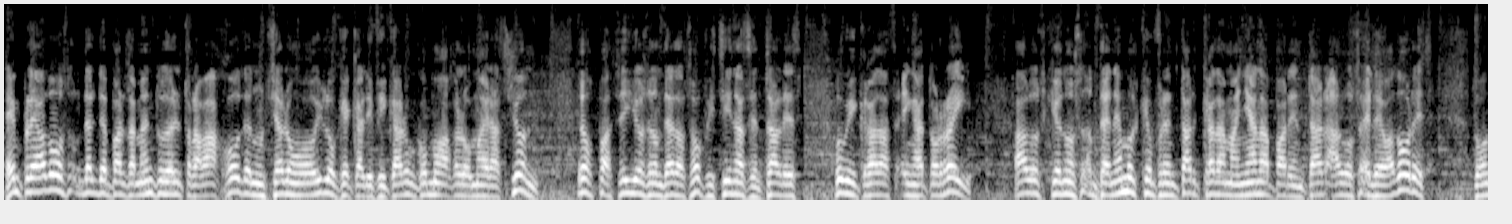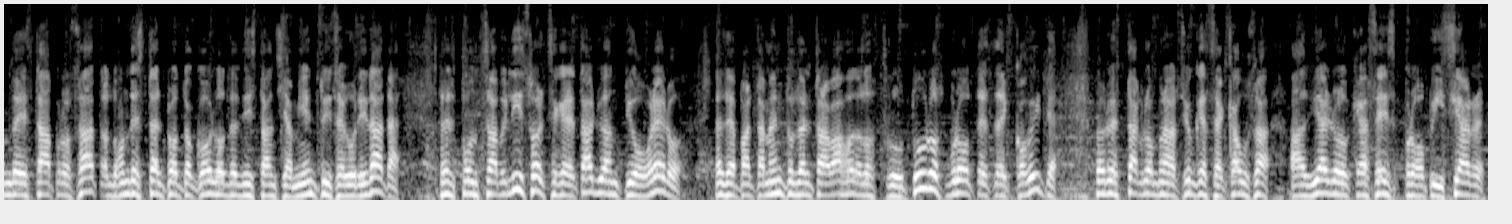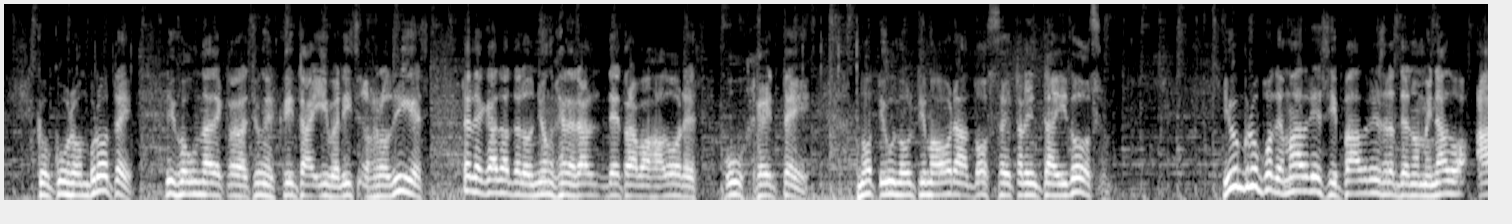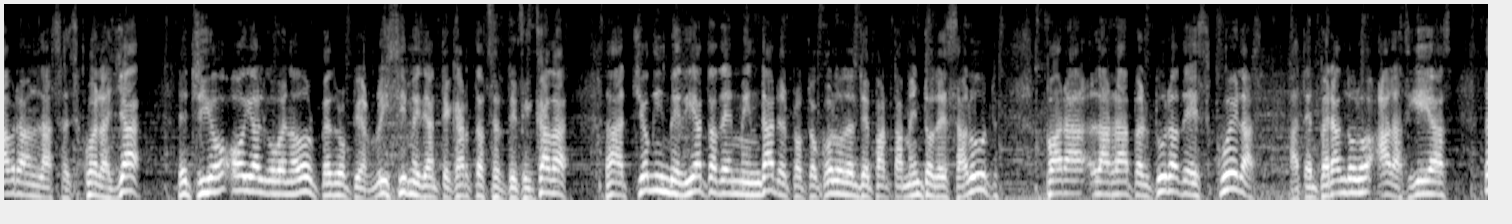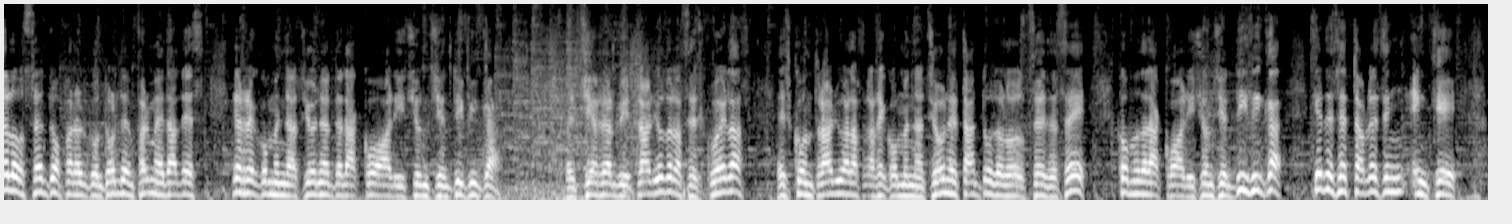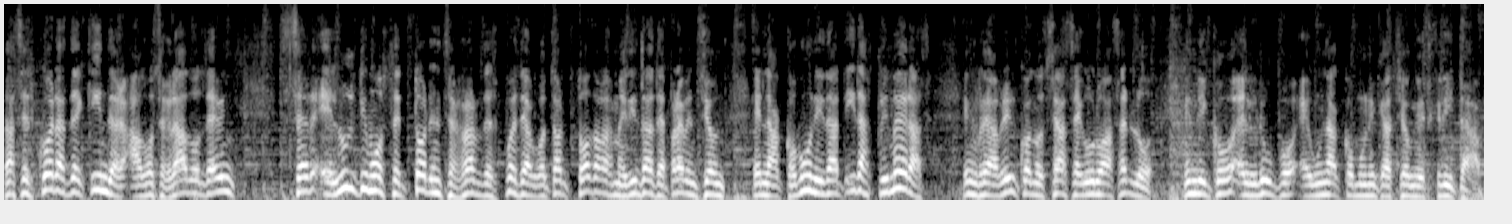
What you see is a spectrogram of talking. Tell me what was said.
Empleados del Departamento del Trabajo denunciaron hoy lo que calificaron como aglomeración los pasillos de las oficinas centrales ubicadas en Atorrey, a los que nos tenemos que enfrentar cada mañana para entrar a los elevadores. ¿Dónde está PROSAT? ¿Dónde está el protocolo de distanciamiento y seguridad? Responsabilizo al secretario antiobrero del Departamento del Trabajo de los futuros brotes de COVID, pero esta aglomeración que se causa a diario lo que hace es propiciar que ocurra un brote, dijo una declaración escrita Ibeliz Rodríguez, delegada de la Unión General de Trabajadores, UGT. Noti 1, última hora, 1232. Y un grupo de madres y padres denominado Abran las Escuelas Ya exigió hoy al gobernador Pedro Pierluisi, mediante carta certificada, la acción inmediata de enmendar el protocolo del Departamento de Salud para la reapertura de escuelas, atemperándolo a las guías de los Centros para el Control de Enfermedades y recomendaciones de la coalición científica. El cierre arbitrario de las escuelas es contrario a las recomendaciones tanto de los CDC como de la coalición científica, quienes establecen en que las escuelas de kinder a 12 grados deben ser el último sector en cerrar después de agotar todas las medidas de prevención en la comunidad y las primeras en reabrir cuando sea seguro hacerlo, indicó el grupo en una comunicación escrita.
